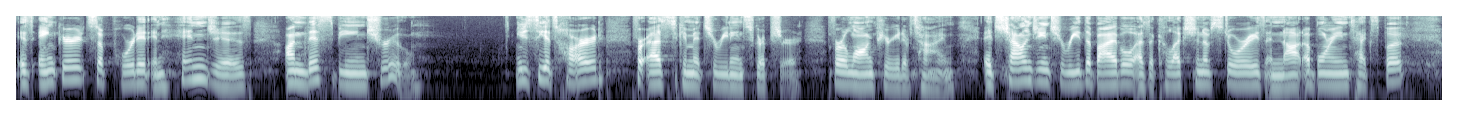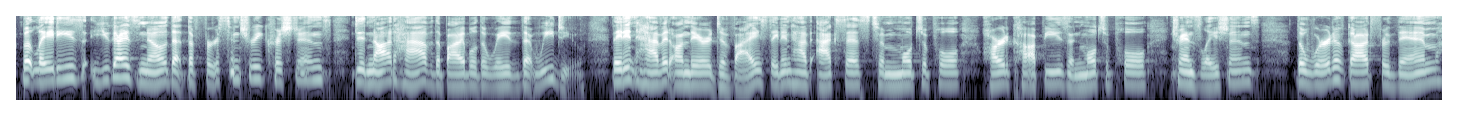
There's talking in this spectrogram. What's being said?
is anchored, supported, and hinges on this being true. You see, it's hard for us to commit to reading scripture for a long period of time. It's challenging to read the Bible as a collection of stories and not a boring textbook. But, ladies, you guys know that the first century Christians did not have the Bible the way that we do. They didn't have it on their device, they didn't have access to multiple hard copies and multiple translations. The Word of God for them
